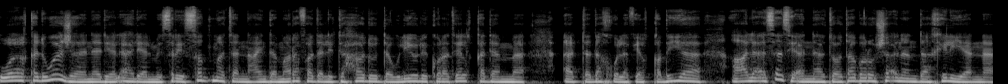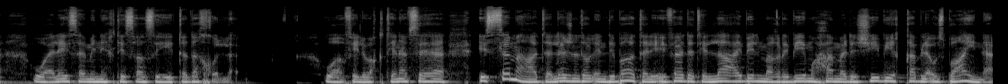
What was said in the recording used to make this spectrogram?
وقد واجه نادي الأهلي المصري صدمة عندما رفض الاتحاد الدولي لكرة القدم التدخل في القضية على أساس أنها تعتبر شأنا داخليا وليس من اختصاصه التدخل. وفي الوقت نفسه استمعت لجنة الانضباط لإفادة اللاعب المغربي محمد الشيبي قبل أسبوعين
